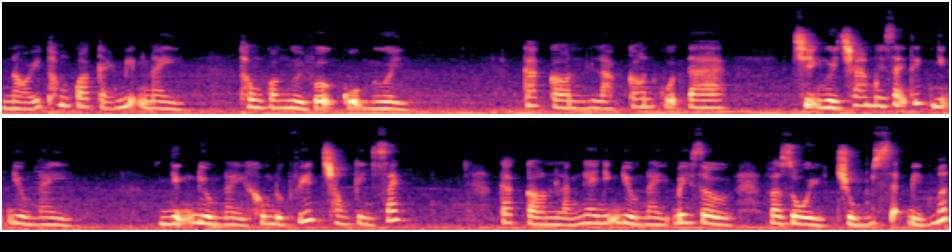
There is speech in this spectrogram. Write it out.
nói thông qua cái miệng này Thông qua người vợ của người. Các con là con của ta. Chị người cha mới giải thích những điều này. Những điều này không được viết trong kinh sách. Các con lắng nghe những điều này bây giờ Và rồi chúng sẽ biến mất.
